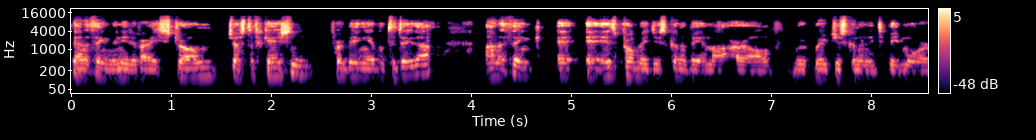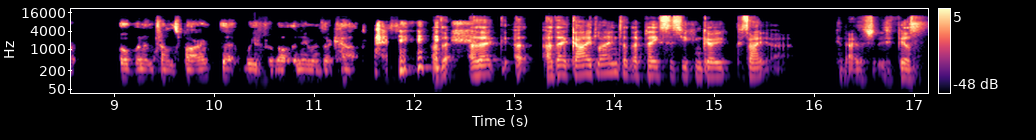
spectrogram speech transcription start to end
then I think we need a very strong justification for being able to do that. And I think it, it is probably just going to be a matter of we're, we're just going to need to be more open and transparent that we forgot the name of their cat. are, there, are there uh, are there guidelines? Are there places you can go? Because I, uh, you know, it feels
